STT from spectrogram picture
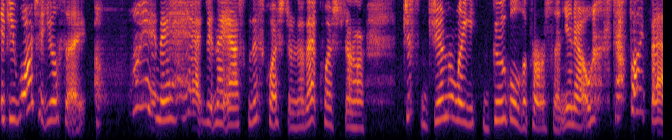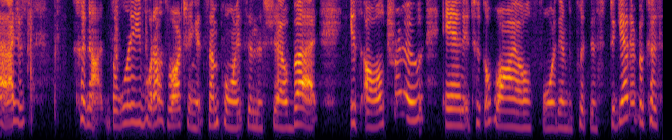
if you watch it, you'll say, oh, why in the heck didn't they ask this question or that question or just generally Google the person, you know, stuff like that. I just could not believe what I was watching at some points in this show, but it's all true. And it took a while for them to put this together because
